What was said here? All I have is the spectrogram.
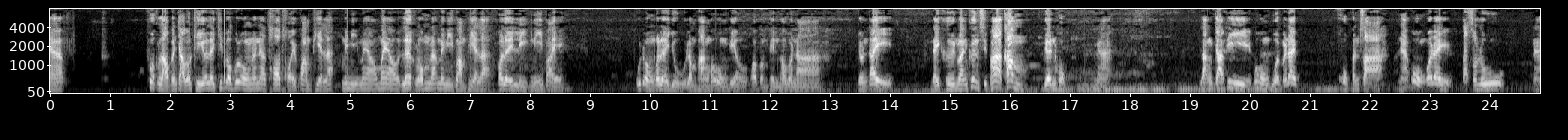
นะครับพวกเราเป็นจ่าวัคคีก็เลยคิดว่าพระองค์นั้นเนี่ยท้อถอยความเพียรล้วไม่มีไม่เอาไม่เอาเลิกล้มแล้วไม่มีความเพียรล้วก็เลยหลีกหนีไปพุทธองค์ก็เลยอยู่ลำพังพระองค์เดียว ก็บำเพ็ญภาวนา จนได้ ในคืนวันขึ้นสิบห้าค่ำเดือนหกนะ หลังจากที่พระองค์บวชมาได้หกพรรษานะพระองค์ก็ได้ตัดสรู้นะ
